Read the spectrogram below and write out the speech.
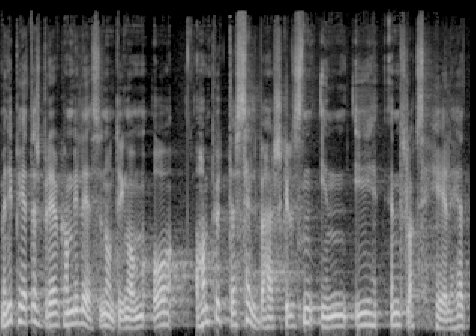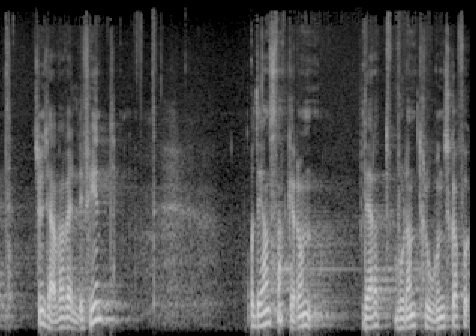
Men i Peters brev kan vi lese noen ting om og Han putter selvbeherskelsen inn i en slags helhet syns jeg var veldig fint. Og Det han snakker om, det er at hvordan troen skal få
